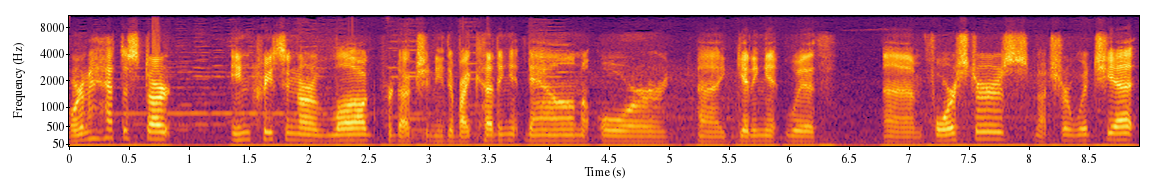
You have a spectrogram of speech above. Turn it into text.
We're going to have to start increasing our log production either by cutting it down or uh, getting it with um, foresters. Not sure which yet.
